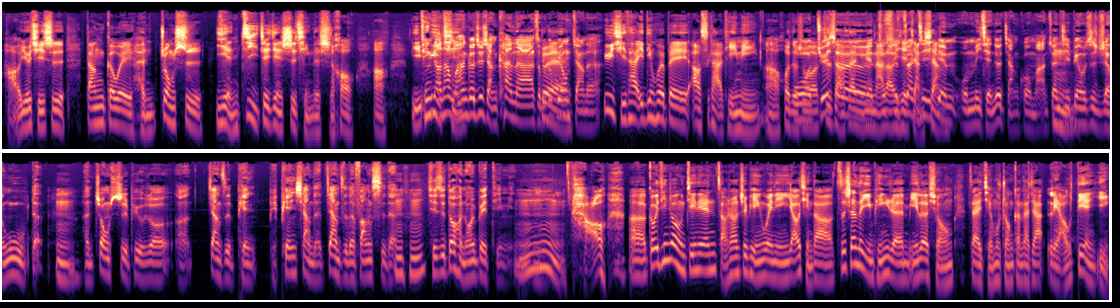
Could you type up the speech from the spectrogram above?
好，尤其是当各位很重视演技这件事情的时候啊，听到汤姆汉克就想看啊，怎么都不用讲的。预期他一定会被奥斯卡提名啊，或者说至少在里面拿到一些奖项。我们以前就讲过嘛，传记片或是人物的，嗯，很重视，譬如说呃。这样子偏偏向的这样子的方式的，嗯哼，其实都很容易被提名。嗯，好，呃，各位听众，今天早上之评为您邀请到资深的影评人弥勒熊，在节目中跟大家聊电影，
